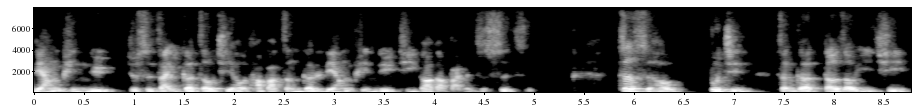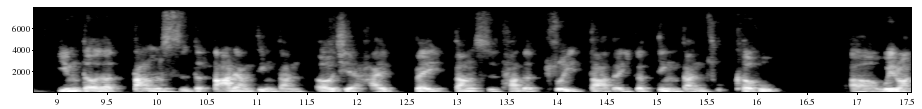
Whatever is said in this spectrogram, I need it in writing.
良品率，就是在一个周期后，他把整个良品率提高到百分之四十，这时候。不仅整个德州仪器赢得了当时的大量订单，而且还被当时它的最大的一个订单主客户，啊，微软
